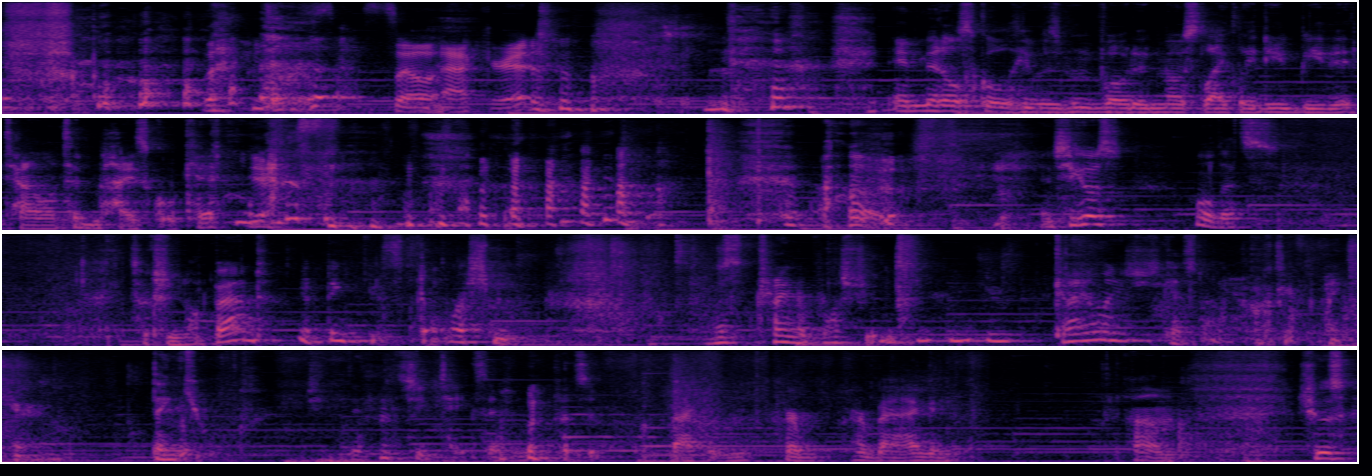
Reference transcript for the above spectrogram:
so accurate. In middle school, he was voted most likely to be the talented high school kid. yes. Um, and she goes, "Oh, that's it's actually not bad. Yeah, thank you. Don't rush me. I wasn't trying to rush you. Can I my just get some? Okay, right here. Thank you." She, she takes it and puts it back in her her bag, and um, she goes,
